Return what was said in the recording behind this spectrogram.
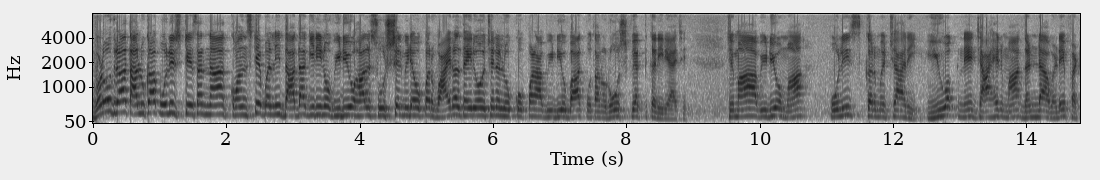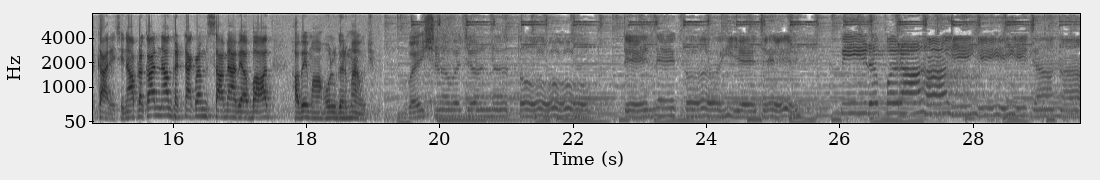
વડોદરા તાલુકા police સ્ટેશનના કોન્સ્ટેબલની દાદાગીરીનો વીડિયો હાલ સોશિયલ મીડિયા ઉપર વાયરલ થઈ રહ્યો છે અને લોકો પણ આ વીડિયો બાદ પોતાનો રોષ વ્યક્ત કરી રહ્યા છે. જેમાં આ વિડીયોમાં પોલીસ કર્મચારી યુવકને જાહેરમાં દંડા વડે ફટકારે છે અને આ પ્રકારના ઘટનાક્રમ સામે આવ્યા બાદ હવે માહોલ ગરમાયો છે. વૈષ્ણવજન તો તેને કહીએ જે પીડ પરાઈ જાનાને રે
